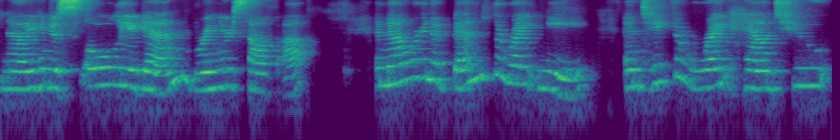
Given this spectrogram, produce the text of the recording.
Now you can just slowly again bring yourself up. And now we're gonna bend the right knee and take the right hand to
